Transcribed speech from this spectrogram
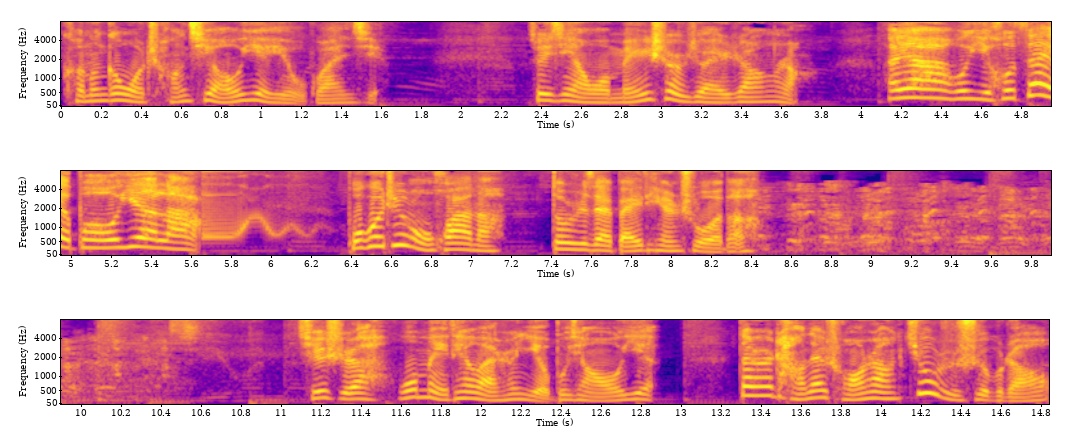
可能跟我长期熬夜也有关系。最近啊，我没事儿就爱嚷嚷，哎呀，我以后再也不熬夜了。不过这种话呢，都是在白天说的。其实啊，我每天晚上也不想熬夜，但是躺在床上就是睡不着。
